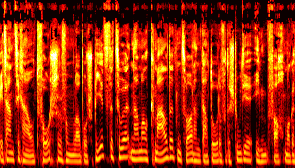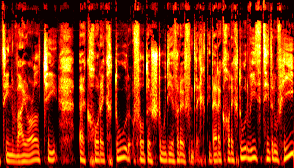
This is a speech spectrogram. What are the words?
Jetzt haben sich auch die Forscher vom Labor Spiez dazu nochmal gemeldet. Und zwar haben die Autoren von der Studie im Fachmagazin Virology eine Korrektur von der Studie veröffentlicht. In dieser Korrektur weisen sie darauf hin,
